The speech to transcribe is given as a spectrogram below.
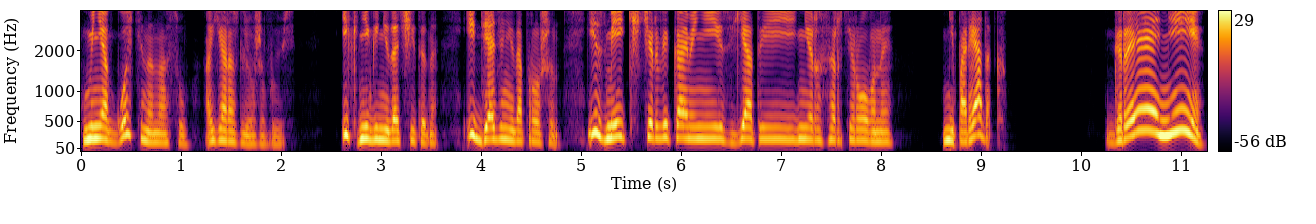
У меня гости на носу, а я разлеживаюсь. И книга не дочитана, и дядя не допрошен, и змейки с червяками не изъяты и не рассортированы. Непорядок. «Грэнни!»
